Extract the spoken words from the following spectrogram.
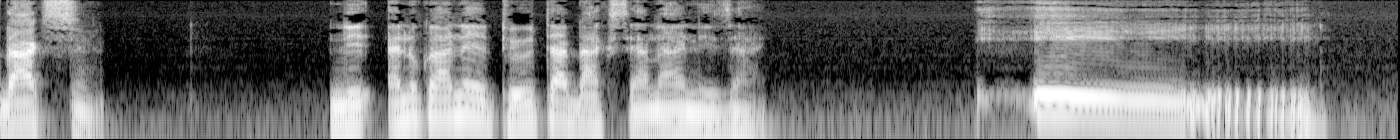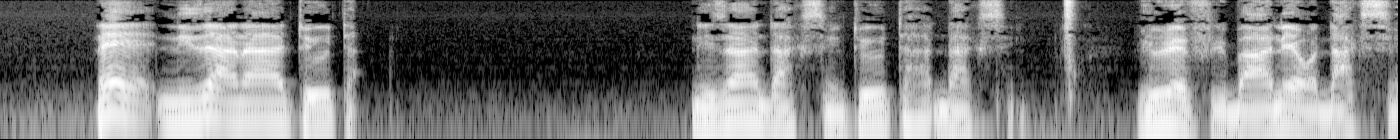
Dawson. Ni enuka na Toyota Dawson na design. Eh. Ne, design na Toyota. Nissan Daxin, Toyota Daxin. werɛ firi baa ne ɛwɔ daxe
